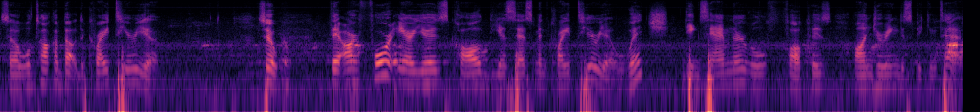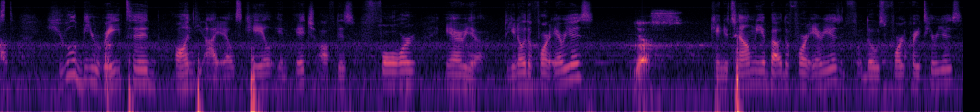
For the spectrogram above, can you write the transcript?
so we'll talk about the criteria. So, there are four areas called the assessment criteria, which the examiner will focus on during the speaking test. You will be rated on the IL scale in each of these four area. Do you know the four areas? Yes. Can you tell me about the four areas, those four criterias?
